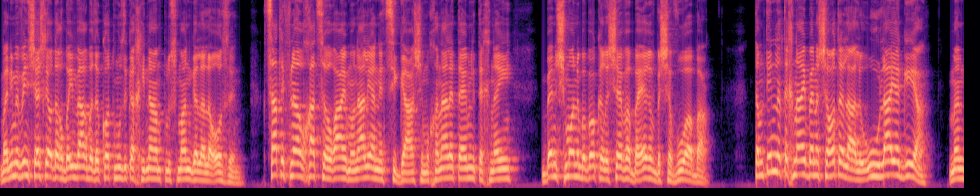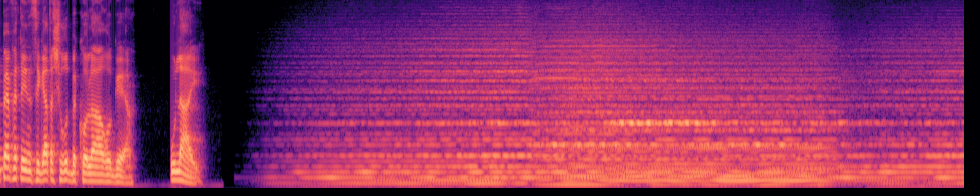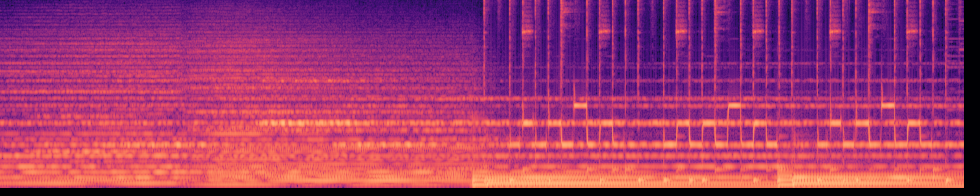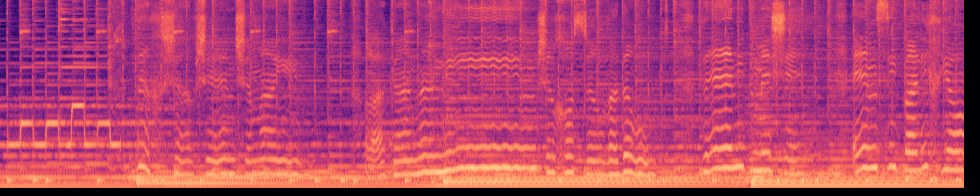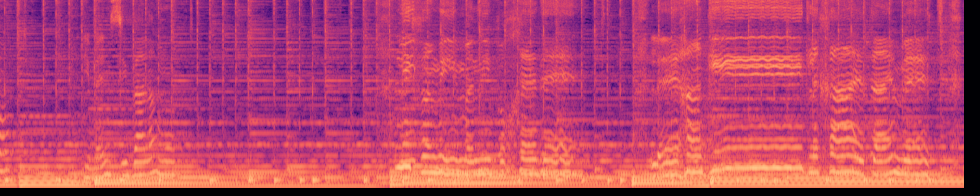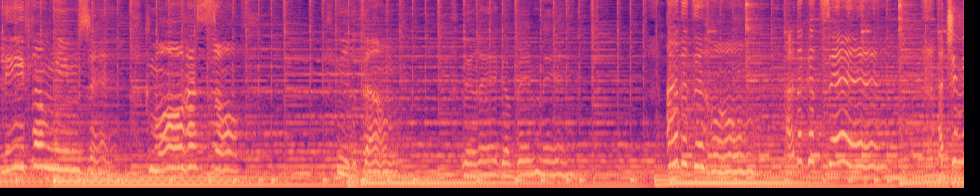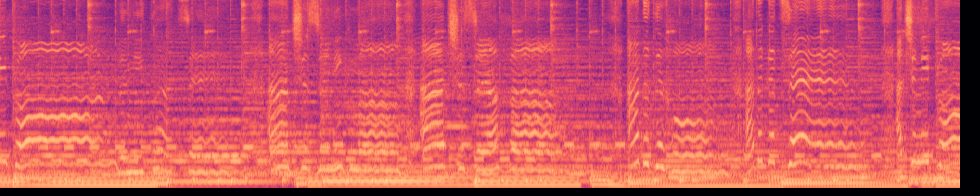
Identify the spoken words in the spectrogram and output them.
ואני מבין שיש לי עוד 44 דקות מוזיקה חינם פלוס מנגל על האוזן. קצת לפני ארוחת צהריים עונה לי הנציגה שמוכנה לתאם לי טכנאי בין 8 בבוקר ל-7 בערב בשבוע הבא. תמתין לטכנאי בין השעות הללו, הוא אולי יגיע. מנפפת לי נציגת השירות בקולה הרוגע. אולי. עד שניפול ונתרצה,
